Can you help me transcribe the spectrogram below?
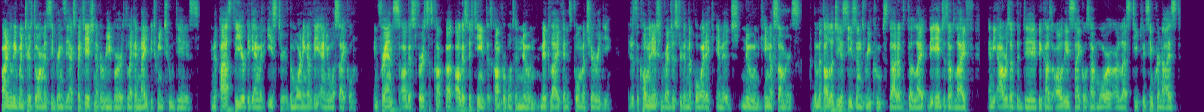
Finally, winter's dormancy brings the expectation of a rebirth, like a night between two days. In the past, the year began with Easter, the morning of the annual cycle. In France, August 1st is com- uh, August 15th is comparable to noon, midlife in its full maturity. It is the culmination registered in the poetic image, Noon, King of Summers. The mythology of seasons recoups that of the, li- the ages of life and the hours of the day because all these cycles have more or less deeply synchronized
